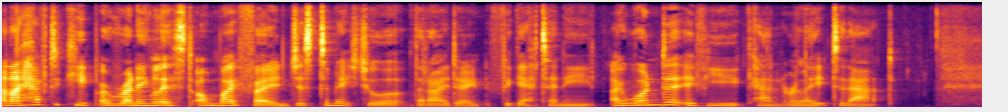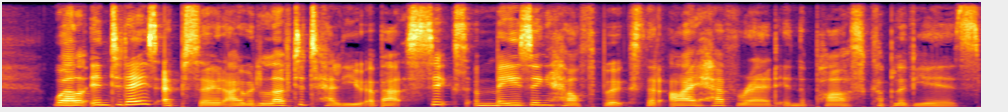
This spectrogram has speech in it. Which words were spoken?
and I have to keep a running list on my phone just to make sure that I don't forget any. I wonder if you can relate to that. Well, in today's episode, I would love to tell you about six amazing health books that I have read in the past couple of years.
